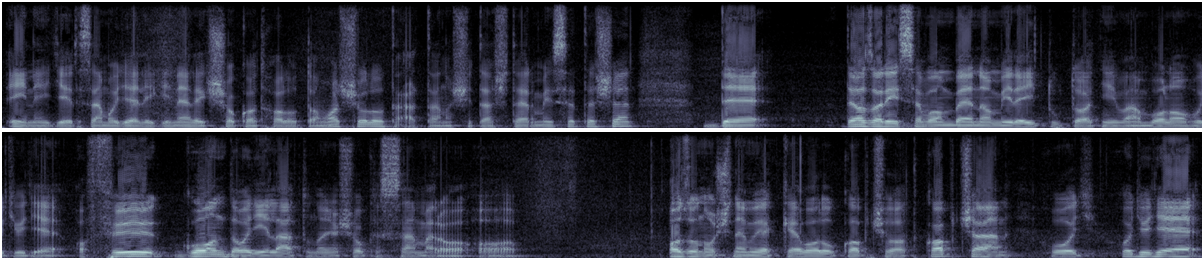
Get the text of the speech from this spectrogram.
Én így érzem, hogy elég, én elég sokat hallottam hasonlót, általánosítás természetesen, de, de az a része van benne, amire itt utalt nyilvánvalóan, hogy ugye a fő gond, ahogy én látom nagyon sok számára a azonos neműekkel való kapcsolat kapcsán, hogy, hogy ugye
